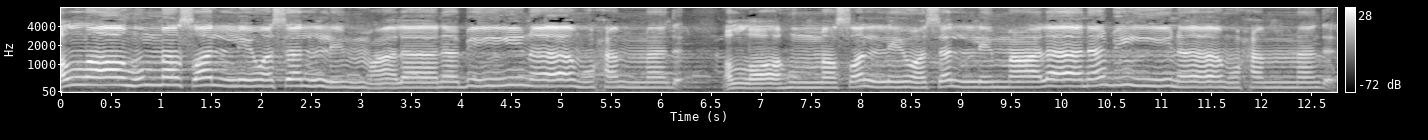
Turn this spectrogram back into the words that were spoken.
اللهم صل وسلم على نبينا محمد. اللهم صل وسلم على نبينا محمد.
